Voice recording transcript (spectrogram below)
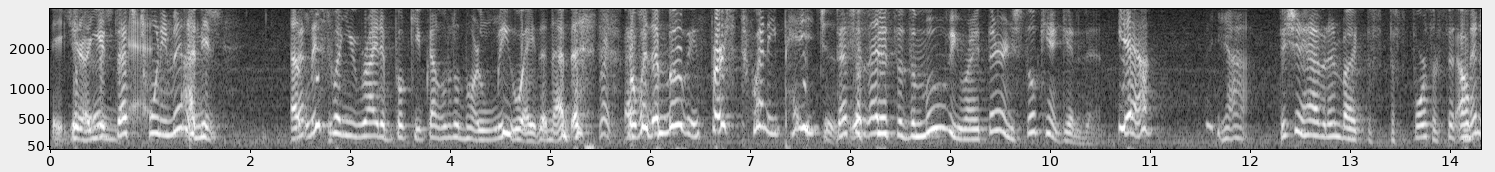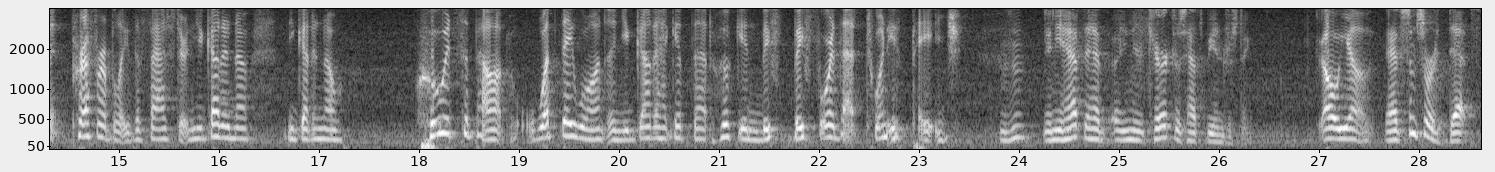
You Yeah, know, that's- that's 20 I mean, minutes. at That's- least when you write a book, you've got a little more leeway than that. Right, but with a movie, first 20 pages. That's you a know, fifth of the movie right there, and you still can't get it in. Yeah. Yeah. They should have it in by like the, the fourth or fifth Oh, minute. preferably the faster. And you got to know. You got to know who it's about, what they want, and you got to get that hook in bef- before that twentieth page. Mm-hmm. And you have to have, and your characters have to be interesting. Oh yeah. They have some sort of depth.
